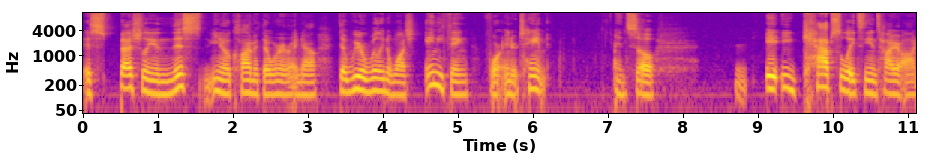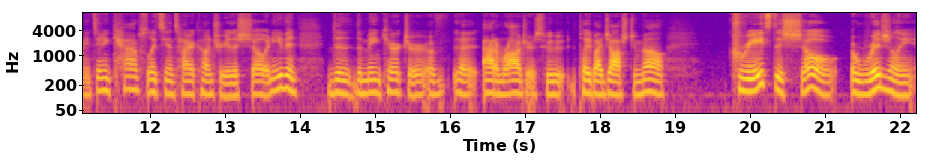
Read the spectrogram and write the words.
especially in this you know climate that we're in right now, that we are willing to watch anything for entertainment, and so it encapsulates the entire audience. It encapsulates the entire country of this show, and even the the main character of uh, Adam Rogers, who played by Josh Duhamel, creates this show originally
